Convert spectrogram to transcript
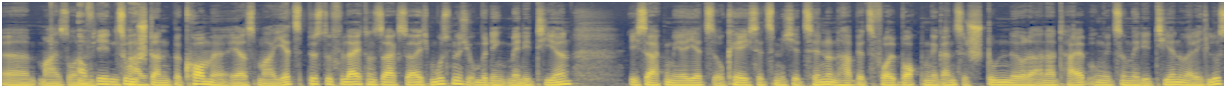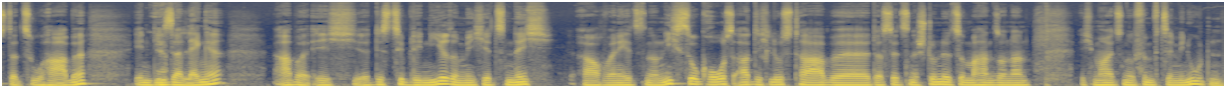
äh, mal so einen Zustand Fall. bekomme erstmal. Jetzt bist du vielleicht und sagst, ja, ich muss nicht unbedingt meditieren, ich sage mir jetzt, okay, ich setze mich jetzt hin und habe jetzt voll Bock, eine ganze Stunde oder anderthalb irgendwie zu meditieren, weil ich Lust dazu habe in dieser ja. Länge. Aber ich äh, diszipliniere mich jetzt nicht, auch wenn ich jetzt noch nicht so großartig Lust habe, das jetzt eine Stunde zu machen, sondern ich mache jetzt nur 15 Minuten.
